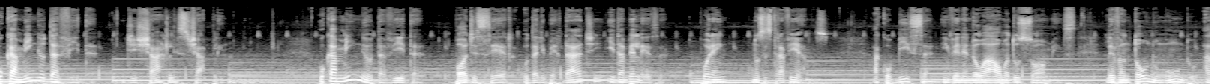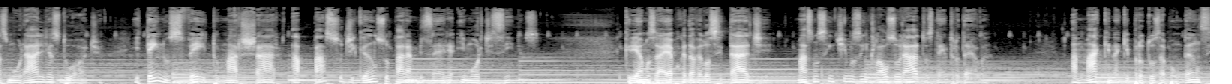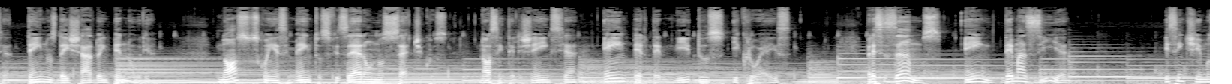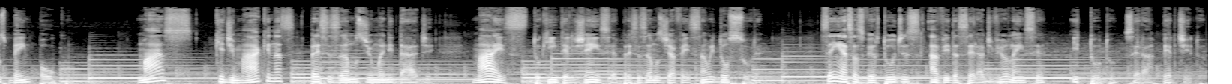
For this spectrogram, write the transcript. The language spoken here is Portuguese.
O Caminho da Vida, de Charles Chaplin. O caminho da vida pode ser o da liberdade e da beleza, porém nos extraviamos. A cobiça envenenou a alma dos homens, levantou no mundo as muralhas do ódio e tem nos feito marchar a passo de ganso para a miséria e morticínios. Criamos a época da velocidade, mas nos sentimos enclausurados dentro dela. A máquina que produz abundância tem nos deixado em penúria. Nossos conhecimentos fizeram-nos céticos, nossa inteligência empedernidos e cruéis. Precisamos em demasia e sentimos bem pouco. Mas que de máquinas precisamos de humanidade. Mais do que inteligência, precisamos de afeição e doçura. Sem essas virtudes, a vida será de violência e tudo será perdido.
